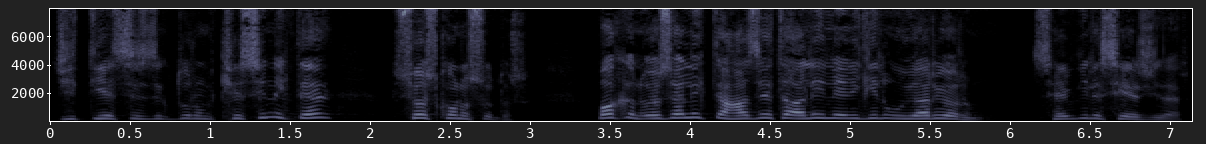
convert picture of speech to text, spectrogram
ciddiyetsizlik durum kesinlikle söz konusudur. Bakın özellikle Hazreti Ali ile ilgili uyarıyorum sevgili seyirciler.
